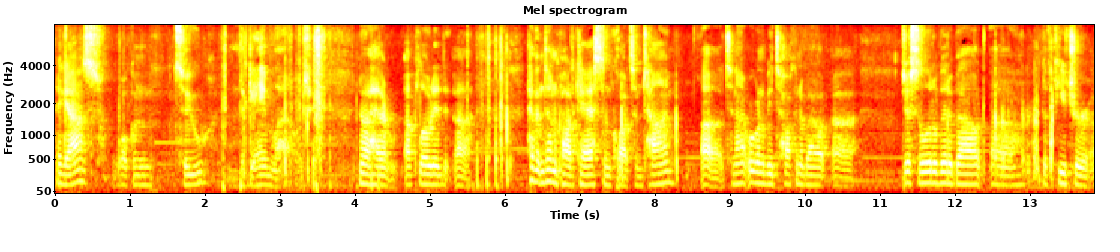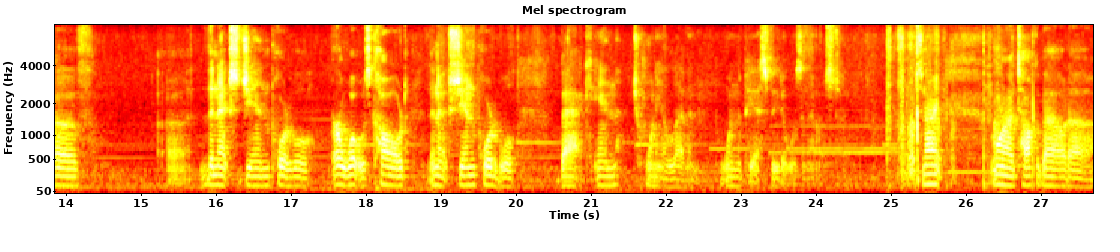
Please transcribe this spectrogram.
Hey guys, welcome to the Game Lounge. No, I haven't uploaded, uh, haven't done a podcast in quite some time. Uh, tonight we're going to be talking about uh, just a little bit about uh, the future of uh, the next gen portable, or what was called the next gen portable back in 2011 when the PS Vita was announced. Tonight we want to talk about uh,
